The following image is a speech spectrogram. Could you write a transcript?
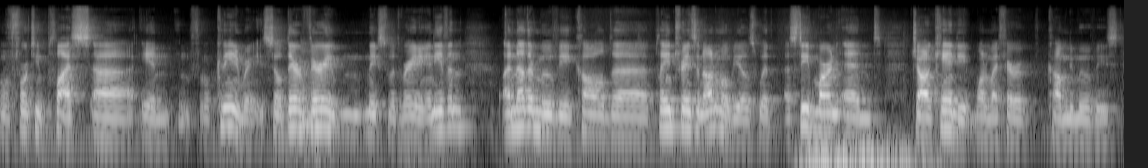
or 14 plus uh, in, in Canadian rating, so they're very mixed with rating, and even another movie called uh, Plane, Trains, and Automobiles with uh, Steve Martin and John Candy, one of my favorite comedy movies.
